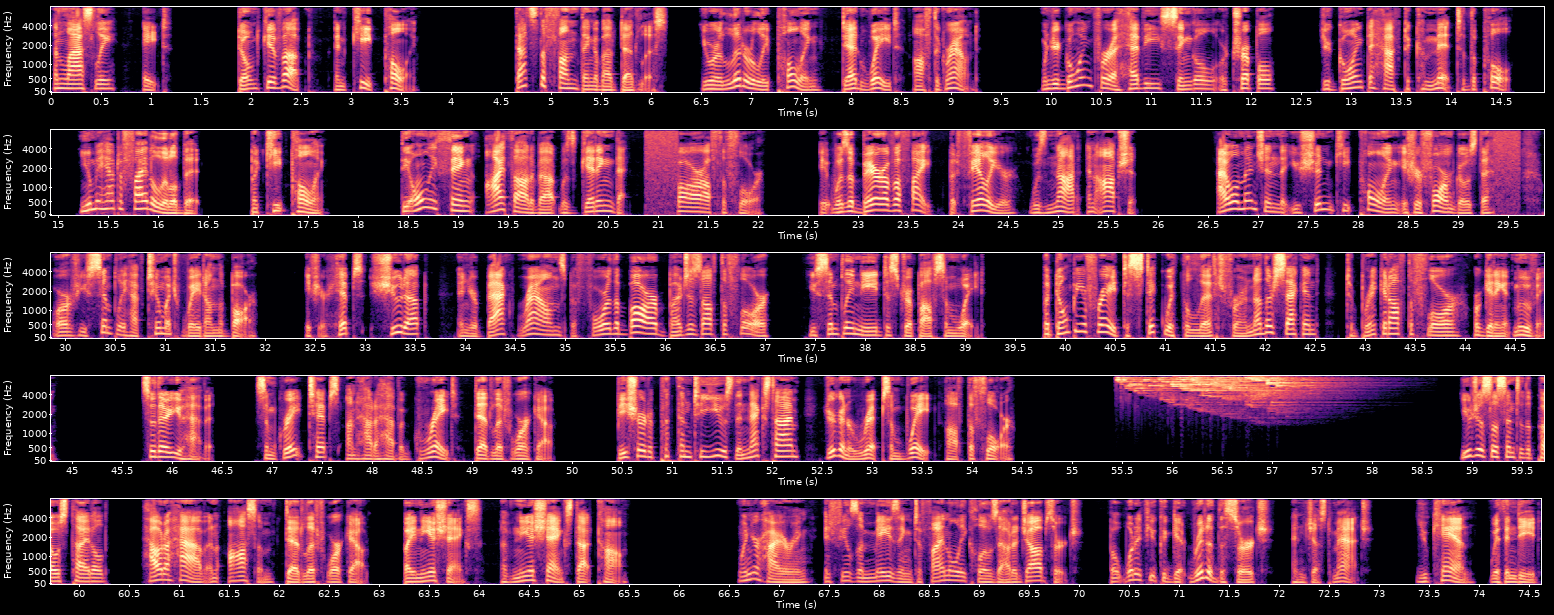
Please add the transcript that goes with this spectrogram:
And lastly, 8. Don't give up and keep pulling. That's the fun thing about deadlifts. You are literally pulling dead weight off the ground. When you're going for a heavy single or triple, you're going to have to commit to the pull. You may have to fight a little bit, but keep pulling. The only thing I thought about was getting that far off the floor. It was a bear of a fight, but failure was not an option. I will mention that you shouldn't keep pulling if your form goes to or if you simply have too much weight on the bar. If your hips shoot up and your back rounds before the bar budges off the floor, you simply need to strip off some weight. But don't be afraid to stick with the lift for another second to break it off the floor or getting it moving. So there you have it. Some great tips on how to have a great deadlift workout. Be sure to put them to use the next time you're going to rip some weight off the floor. You just listened to the post titled, How to Have an Awesome Deadlift Workout by Nia Shanks of niashanks.com. When you're hiring, it feels amazing to finally close out a job search. But what if you could get rid of the search and just match? You can with Indeed.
